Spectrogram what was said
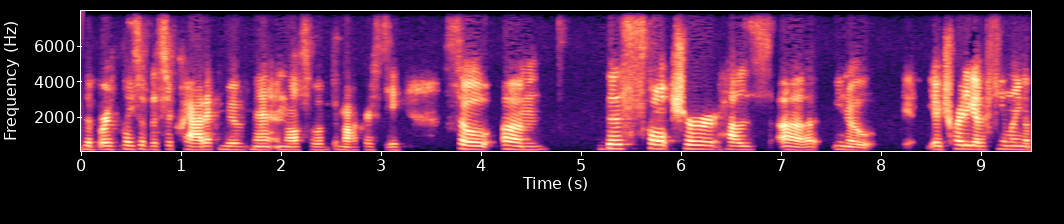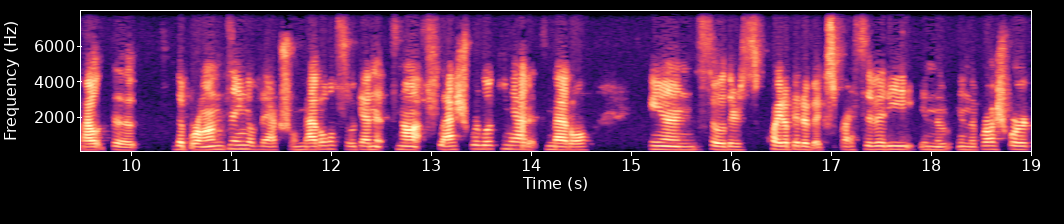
the birthplace of the Socratic movement and also of democracy. So um, this sculpture has, uh, you know, I try to get a feeling about the, the bronzing of the actual metal. So again, it's not flesh we're looking at, it's metal. And so there's quite a bit of expressivity in the, in the brushwork.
